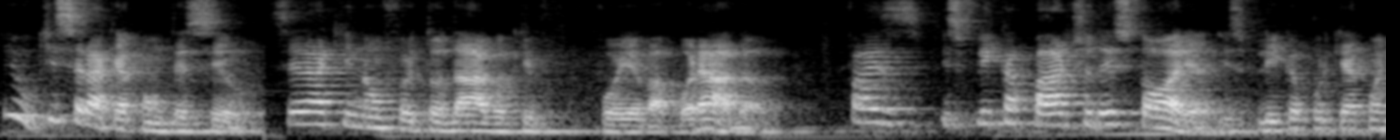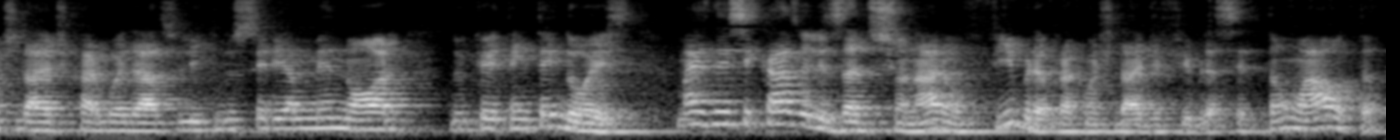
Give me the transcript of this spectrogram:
E o que será que aconteceu? Será que não foi toda a água que foi evaporada? Faz, explica parte da história, explica porque a quantidade de carboidratos líquidos seria menor do que 82. Mas nesse caso eles adicionaram fibra para a quantidade de fibra ser tão alta,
